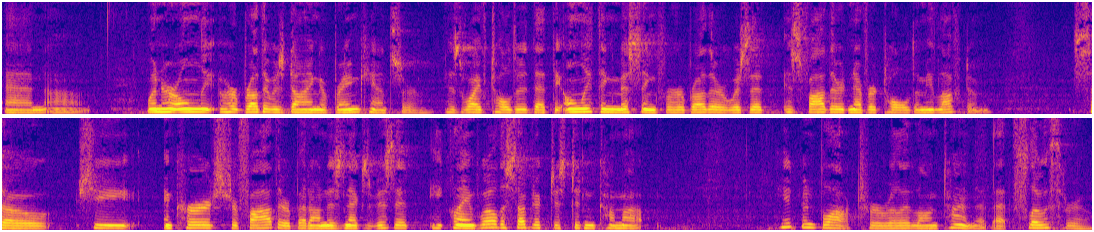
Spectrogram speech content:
And uh, when her only her brother was dying of brain cancer. His wife told her that the only thing missing for her brother was that his father had never told him he loved him. So she encouraged her father, but on his next visit, he claimed, well, the subject just didn't come up. He had been blocked for a really long time, that, that flow through.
